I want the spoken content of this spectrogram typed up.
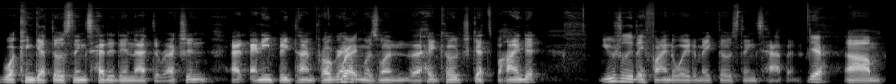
what can get those things headed in that direction at any big time program right. was when the head coach gets behind it. Usually they find a way to make those things happen. Yeah. Um,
